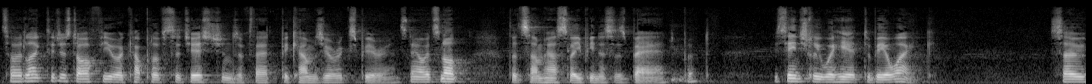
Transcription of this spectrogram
So I'd like to just offer you a couple of suggestions if that becomes your experience. Now, it's not that somehow sleepiness is bad, but essentially we're here to be awake. So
